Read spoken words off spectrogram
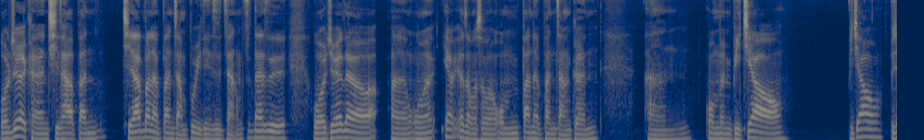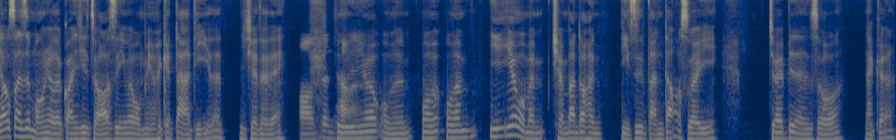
我觉得可能其他班其他班的班长不一定是这样子。但是我觉得，嗯、呃，我们要要怎么说呢？我们班的班长跟嗯，我们比较。比较比较算是盟友的关系，主要是因为我们有一个大敌了，你觉得呢？哦，正常。就是因为我们，我们，我们，因因为我们全班都很抵制班导，所以就会变成说，那个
